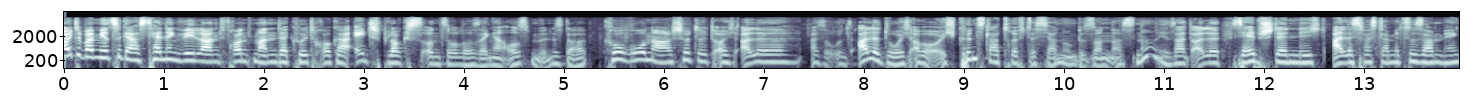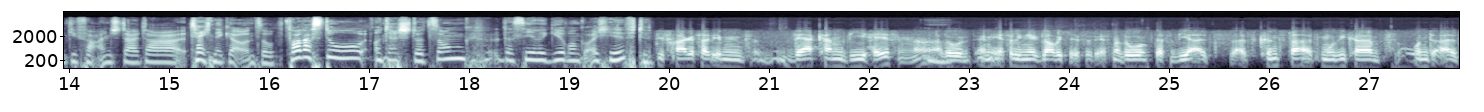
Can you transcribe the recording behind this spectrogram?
Heute bei mir zu Gast Henning Wieland, Frontmann der Kultrocker H-Blocks und Solosänger aus Münster. Corona schüttelt euch alle, also uns alle durch, aber euch Künstler trifft es ja nun besonders. Ne? Ihr seid alle selbstständig, alles was damit zusammenhängt, die Veranstalter, Techniker und so. Forderst du Unterstützung, dass die Regierung euch hilft? Die Frage ist halt eben, wer kann wie helfen? Ne? Also in erster Linie, glaube ich, ist es erstmal so, dass wir als, als Künstler, als Musiker und als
